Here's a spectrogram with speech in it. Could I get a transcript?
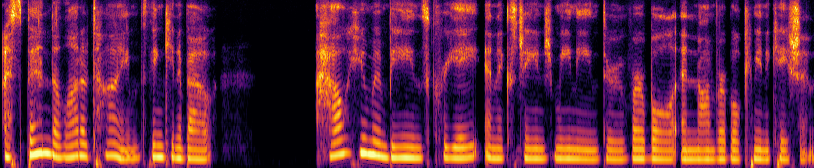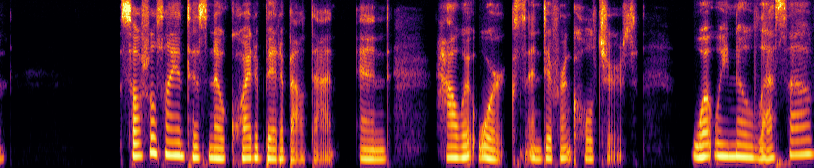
I spend a lot of time thinking about how human beings create and exchange meaning through verbal and nonverbal communication. Social scientists know quite a bit about that and how it works in different cultures. What we know less of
